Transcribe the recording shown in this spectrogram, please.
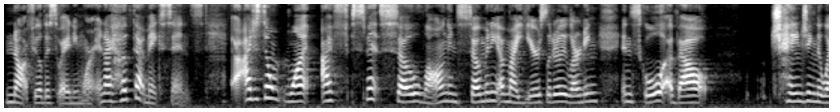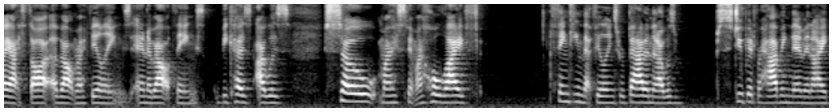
not feel this way anymore. And I hope that makes sense. I just don't want, I've spent so long and so many of my years literally learning in school about changing the way I thought about my feelings and about things because I was so, my, I spent my whole life thinking that feelings were bad and that I was stupid for having them and I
